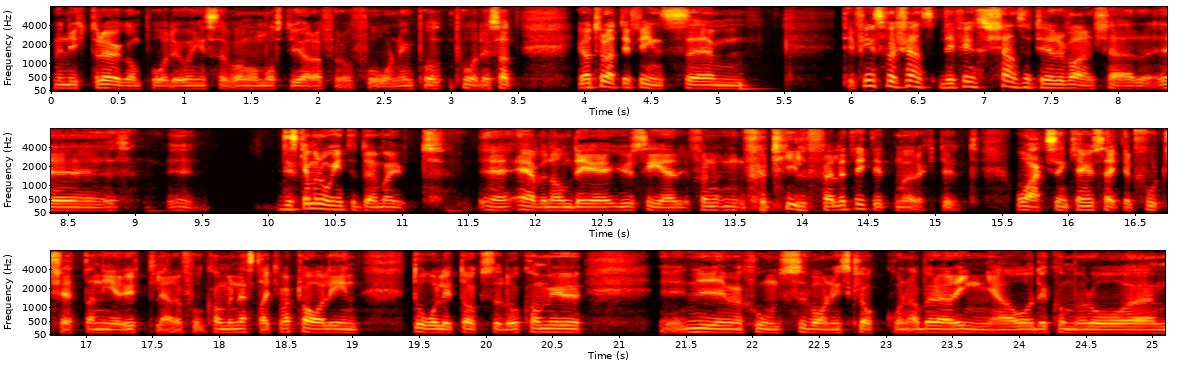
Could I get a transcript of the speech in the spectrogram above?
med nyktra ögon på det och inser vad man måste göra för att få ordning på, på det. Så jag tror att det finns eh, det finns, för chans, det finns chanser till revansch här. Eh, eh, det ska man nog inte döma ut. Eh, även om det ju ser för, för tillfället riktigt mörkt ut. Och aktien kan ju säkert fortsätta ner ytterligare. Kommer nästa kvartal in dåligt också då kommer ju eh, nyemissionsvarningsklockorna börja ringa och det kommer att eh,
